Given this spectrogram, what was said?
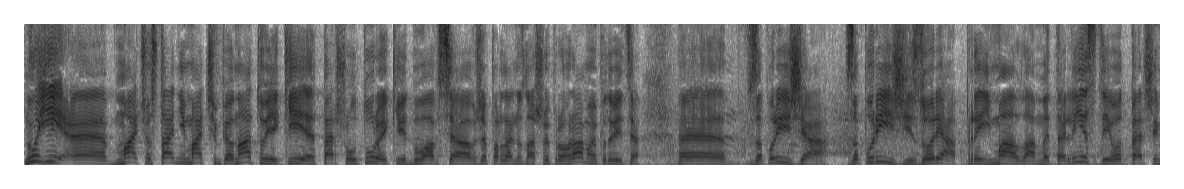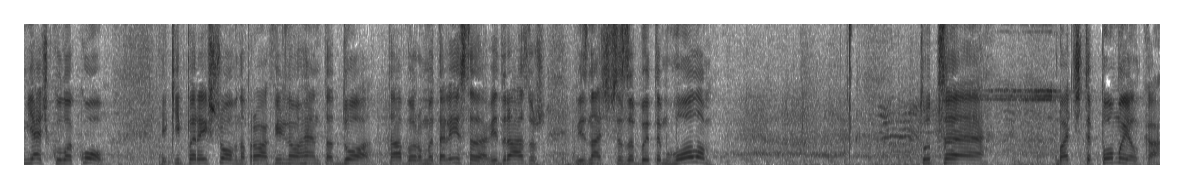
Ну і е, матч, останній матч чемпіонату, який першого туру, який відбувався вже паралельно з нашою програмою. Подивіться, е, в Запоріжжя, в Запоріжжі зоря приймала металіст. І от перший м'яч Кулаков, який перейшов на правах вільного агента до табору металіста, відразу ж відзначився забитим голом. Тут, е, бачите, помилка.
